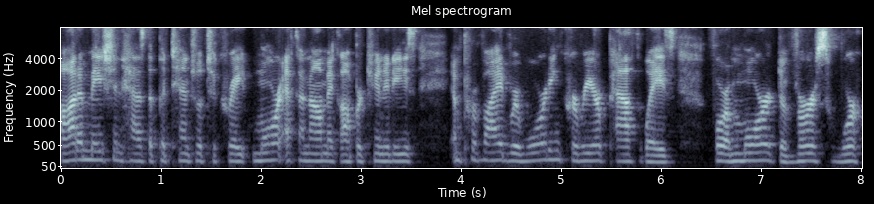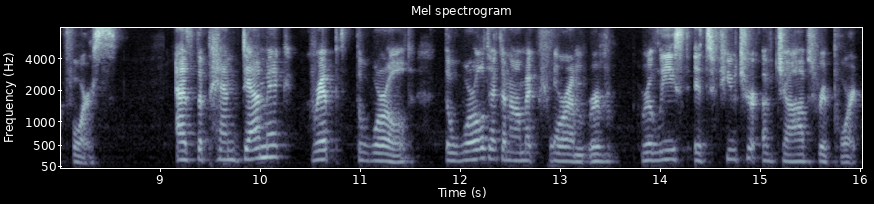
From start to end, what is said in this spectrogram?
automation has the potential to create more economic opportunities and provide rewarding career pathways for a more diverse workforce. As the pandemic gripped the world, the World Economic Forum re released its Future of Jobs report.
